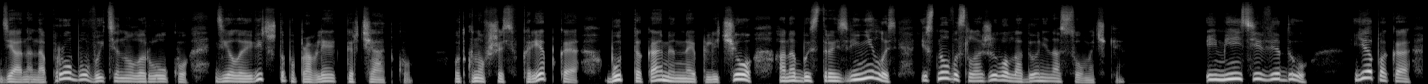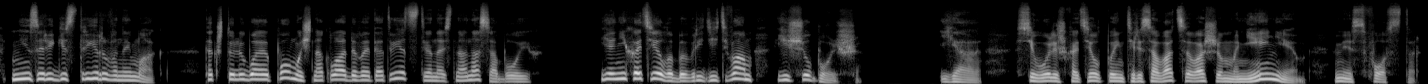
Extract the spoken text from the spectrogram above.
Диана на пробу вытянула руку, делая вид, что поправляет перчатку. Уткнувшись в крепкое, будто каменное плечо, она быстро извинилась и снова сложила ладони на сумочке. «Имейте в виду, я пока не зарегистрированный маг, так что любая помощь накладывает ответственность на нас обоих. Я не хотела бы вредить вам еще больше. Я всего лишь хотел поинтересоваться вашим мнением, мисс Фостер.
